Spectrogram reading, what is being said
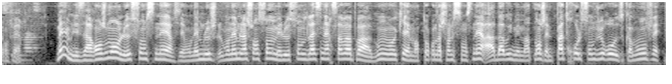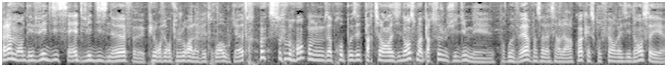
enfer. Même les arrangements, le son de snare, on aime le, on aime la chanson, mais le son de la snare ça va pas. Bon, ok, maintenant qu'on a changé son snare, ah bah oui, mais maintenant j'aime pas trop le son du rose. Comment on fait? Vraiment des V17, V19, et puis on revient toujours à la V3 ou 4. Souvent, on nous a proposé de partir en résidence. Moi perso, je me suis dit mais pourquoi faire? Enfin, ça va servir à quoi? Qu'est-ce qu'on fait en résidence? Et euh,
